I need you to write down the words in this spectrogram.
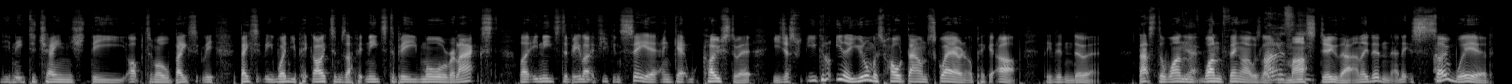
you need to change the optimal. Basically, basically when you pick items up, it needs to be more relaxed. Like it needs to be like if you can see it and get close to it, you just you can you know you can almost hold down square and it'll pick it up. They didn't do it. That's the one Yeah. one thing I was like, Honestly- you must do that, and they didn't, and it's so weird.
